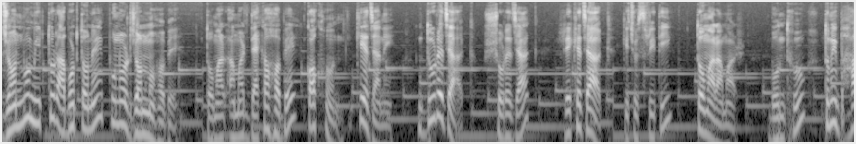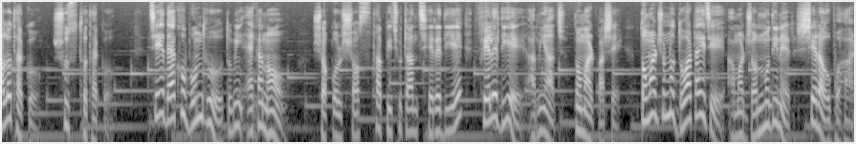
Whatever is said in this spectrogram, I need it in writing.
জন্ম মৃত্যুর আবর্তনে পুনর্জন্ম হবে। তোমার আমার দেখা হবে কখন, কে জানে? দূরে যাক, সরে যাক, রেখে যাক কিছু স্মৃতি তোমার আমার। বন্ধু, তুমি ভালো থাকো, সুস্থ থাকো। চেয়ে দেখো বন্ধু, তুমি একা নও। সকল সস্তা পিছুটান ছেড়ে দিয়ে, ফেলে দিয়ে আমি আজ তোমার পাশে। তোমার জন্য দোয়াটাই যে আমার জন্মদিনের সেরা উপহার।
